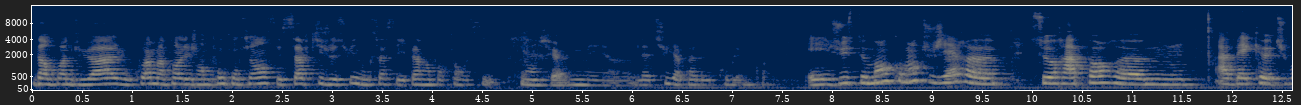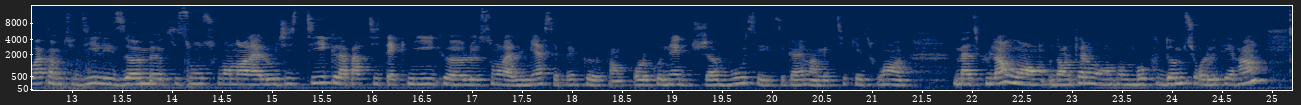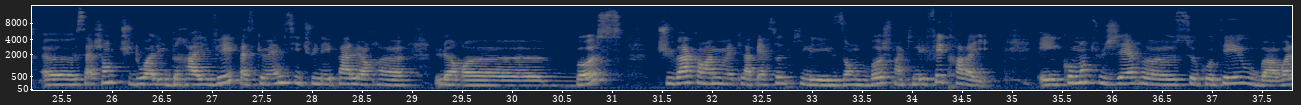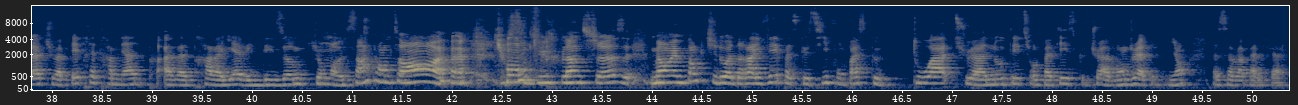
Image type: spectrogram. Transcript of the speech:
d'un point de vue âge ou quoi. Maintenant, les gens me font confiance et savent qui je suis, donc ça, c'est hyper important aussi. Bien sûr. Mais là-dessus, il n'y a pas de problème. Quoi. Et justement, comment tu gères euh, ce rapport euh, avec, euh, tu vois, comme tu dis, les hommes qui sont souvent dans la logistique, la partie technique, le son, la lumière C'est vrai que, pour le connaître, j'avoue, c'est quand même un métier qui est souvent masculin ou dans lequel on rencontre beaucoup d'hommes sur le terrain, sachant que tu dois les driver parce que même si tu n'es pas leur, leur boss, tu vas quand même avec la personne qui les embauche, enfin qui les fait travailler. Et comment tu gères euh, ce côté où bah, voilà, tu vas peut-être être amené à, travailler avec des hommes qui ont 50 euh, ans, qui ont vu plein de choses, mais en même temps que tu dois driver parce que s'ils font pas ce que toi tu as noté sur le papier, ce que tu as vendu à tes clients, bah, ça va pas le faire.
